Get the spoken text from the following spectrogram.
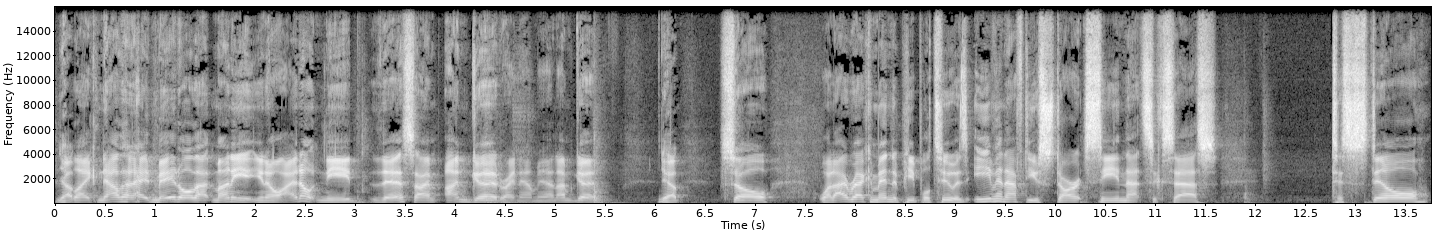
Yep. Like now that I had made all that money, you know, I don't need this. I'm I'm good right now, man. I'm good. Yep. So, what I recommend to people too is even after you start seeing that success, to still,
